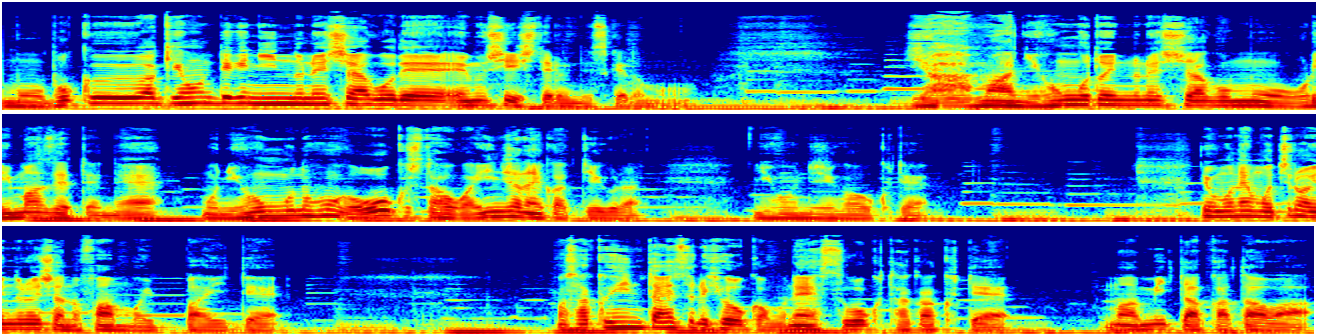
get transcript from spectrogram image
もう僕は基本的にインドネシア語で MC してるんですけども。いやまあ日本語とインドネシア語もう織り交ぜてね、もう日本語の方が多くした方がいいんじゃないかっていうぐらい日本人が多くて。でもね、もちろんインドネシアのファンもいっぱいいて、まあ、作品に対する評価もね、すごく高くて、まあ見た方は、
